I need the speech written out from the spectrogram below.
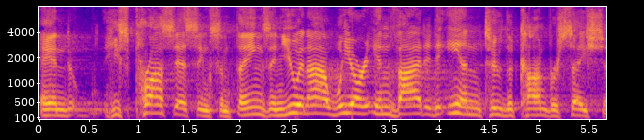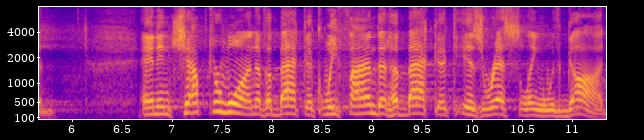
and he's processing some things, and you and I, we are invited into the conversation. And in chapter one of Habakkuk, we find that Habakkuk is wrestling with God.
